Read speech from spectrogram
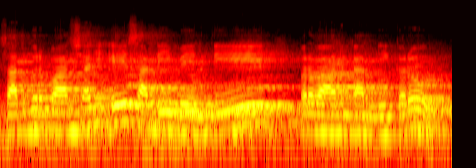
ਸਤਿਗੁਰ ਪਾਤਸ਼ਾਹ ਜੀ, ਇਹ ਸਾਡੀ ਬੇਨਤੀ ਪ੍ਰਵਾਨ ਕਰਨੀ ਕਰੋ।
